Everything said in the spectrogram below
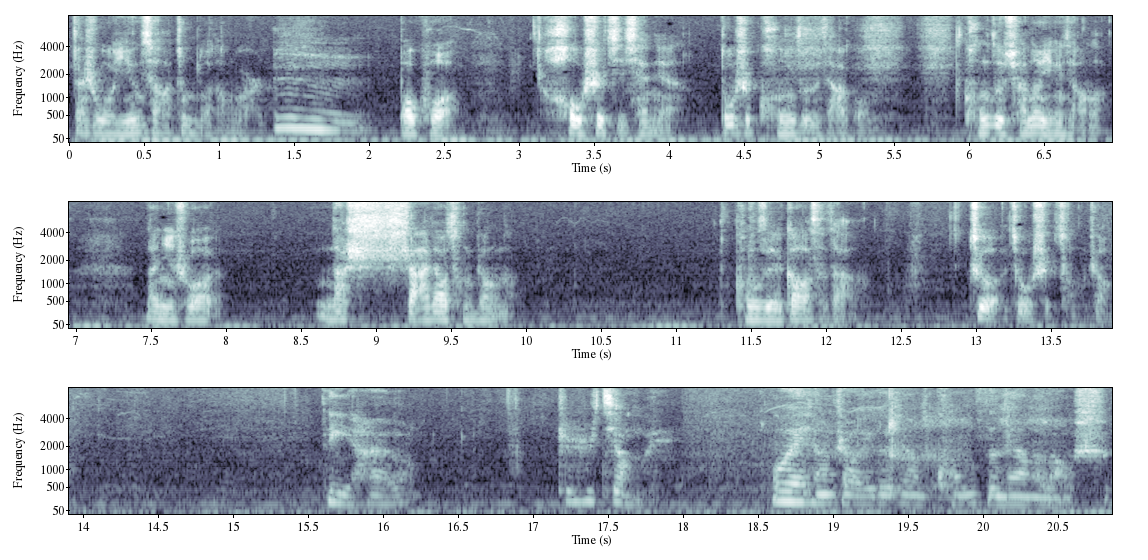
但是我影响了这么多当官的，嗯包括后世几千年都是孔子的加工，孔子全都影响了。那你说，那啥叫从政呢？孔子也告诉他，这就是从政。厉害了！真是降维。我也想找一个像孔子那样的老师。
